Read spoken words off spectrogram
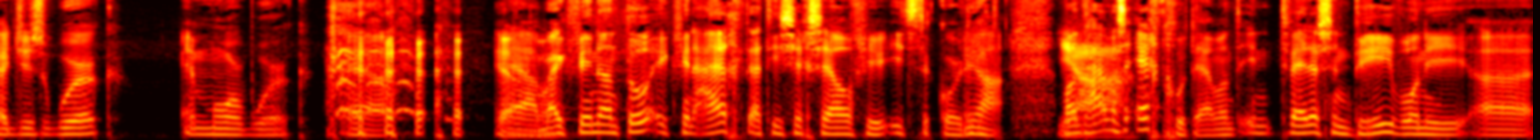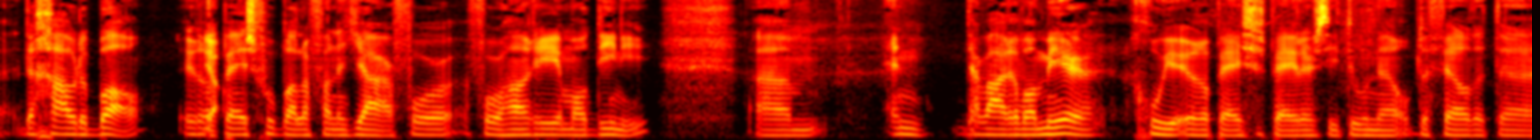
I just work and more work. Ja. Ja, maar ik vind, dan toch, ik vind eigenlijk dat hij zichzelf hier iets te kort doet. Ja, Want Ja. hij was echt goed, hè? Want in 2003 won hij eh, de Gouden Bal. Europees voetballer van het jaar voor, voor Henri en Maldini. Ehm, en daar waren wel meer goede Europese spelers die toen eh, op de velden eh,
